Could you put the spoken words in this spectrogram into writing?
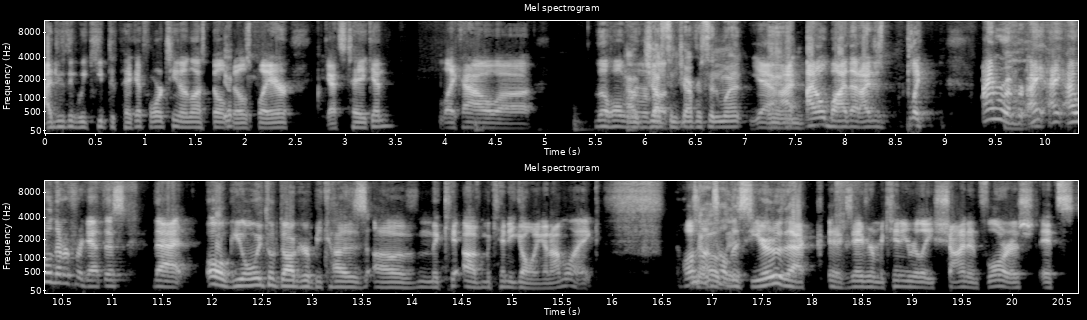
I do think we keep the pick at 14 unless Bill yep. Bill's player gets taken, like how. uh the whole How Justin about, Jefferson went. Yeah, and... I, I don't buy that. I just like I remember I, I, I will never forget this that oh you only took Dugger because of McK- of McKinney going and I'm like it wasn't no, until they... this year that Xavier McKinney really shined and flourished. It's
